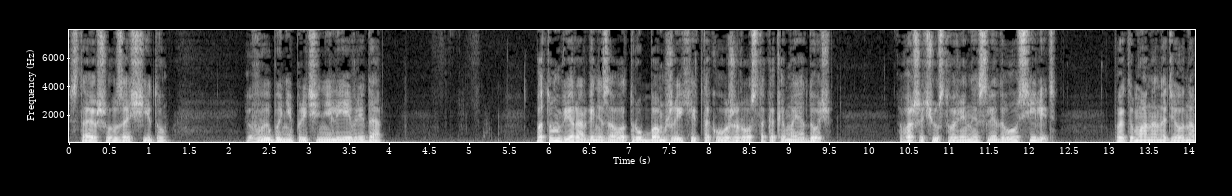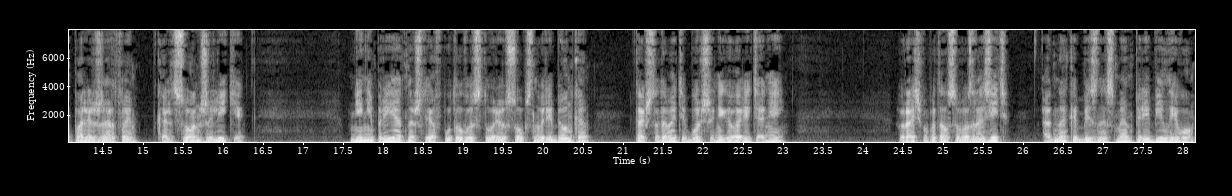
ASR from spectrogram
ставившего защиту. Вы бы не причинили ей вреда. Потом Вера организовала труп бомжихи такого же роста, как и моя дочь. Ваше чувство вины следовало усилить, поэтому она надела на палец жертвы кольцо Анжелики. Мне неприятно, что я впутал в историю собственного ребенка, так что давайте больше не говорить о ней. Врач попытался возразить, Однако бизнесмен перебил его.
